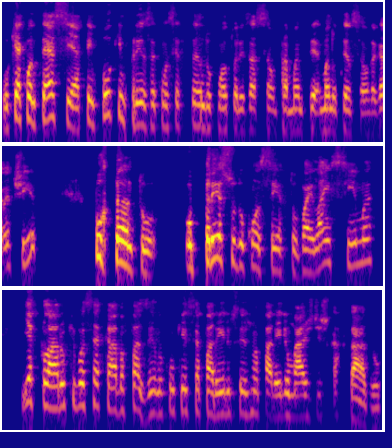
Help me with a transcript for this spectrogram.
o que acontece é tem pouca empresa consertando com autorização para manutenção da garantia. Portanto, o preço do conserto vai lá em cima e é claro que você acaba fazendo com que esse aparelho seja um aparelho mais descartável.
